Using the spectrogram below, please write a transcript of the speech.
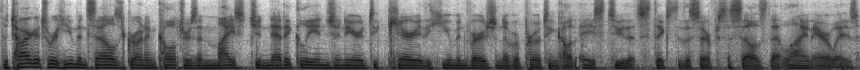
the targets were human cells grown in cultures and mice genetically engineered to carry the human version of a protein called ACE2 that sticks to the surface of cells that line airways.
